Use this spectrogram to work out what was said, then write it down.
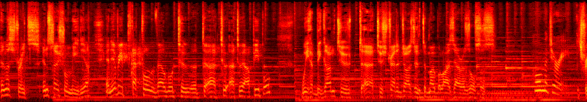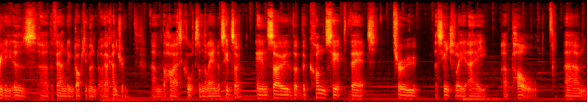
in the streets, in social media, in every platform available to, uh, to, uh, to, uh, to, our people, we have begun to, to, uh, to strategize and to mobilize our resources. Paul Majurey. The treaty is uh, the founding document of our country, um, the highest courts in the land have said so. And so the, the concept that through essentially a, a poll, um,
